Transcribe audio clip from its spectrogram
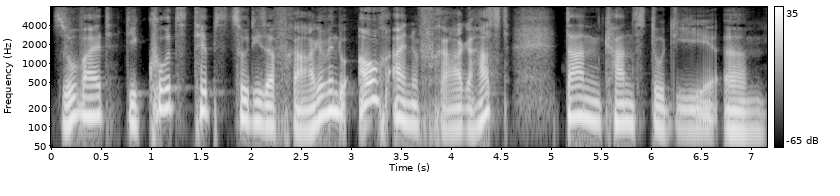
Soweit die Kurztipps zu dieser Frage. Wenn du auch eine Frage hast, dann kannst du die ähm,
